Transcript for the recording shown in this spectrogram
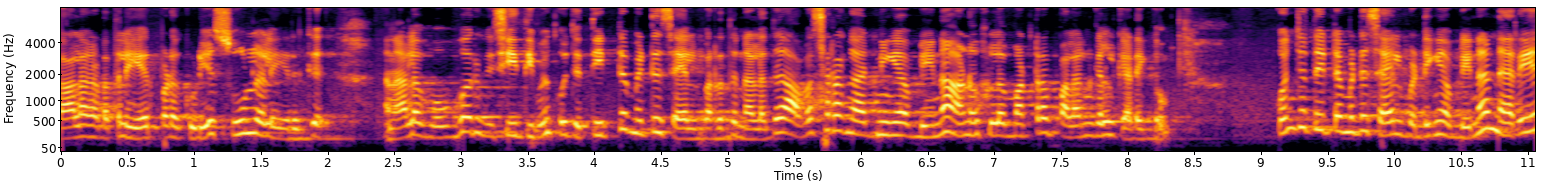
காலகட்டத்தில் ஏற்படக்கூடிய சூழ்நிலை இருக்குது அதனால் ஒவ்வொரு விஷயத்தையுமே கொஞ்சம் திட்டமிட்டு செயல்படுறது நல்லது. அவசரம் காட்டினீங்க அப்படின்னா அனுகூலமற்ற பலன்கள் கிடைக்கும். கொஞ்சம் திட்டமிட்டு செயல்பட்டீங்க அப்படின்னா நிறைய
